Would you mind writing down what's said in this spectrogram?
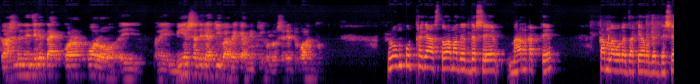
তো আসলে নিজেকে ত্যাগ করার পরও এই মানে বিয়ের সাথীটা কীভাবে কেমনে কি হলো সেটা একটু বলেন তো। রংপুর থেকে আসতো আমাদের দেশে ধান কাটতে কামলা বলে যাকে আমাদের দেশে।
